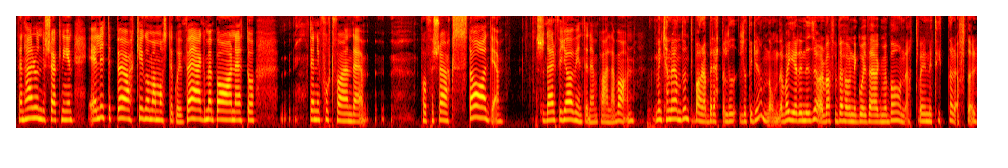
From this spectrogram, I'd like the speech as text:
Den här undersökningen är lite bökig och man måste gå iväg med barnet. och Den är fortfarande på försöksstadie. Så därför gör vi inte den på alla barn. Men kan du ändå inte bara berätta li lite grann om det? Vad är det ni gör? Varför behöver ni gå iväg med barnet? Vad är det ni tittar efter?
